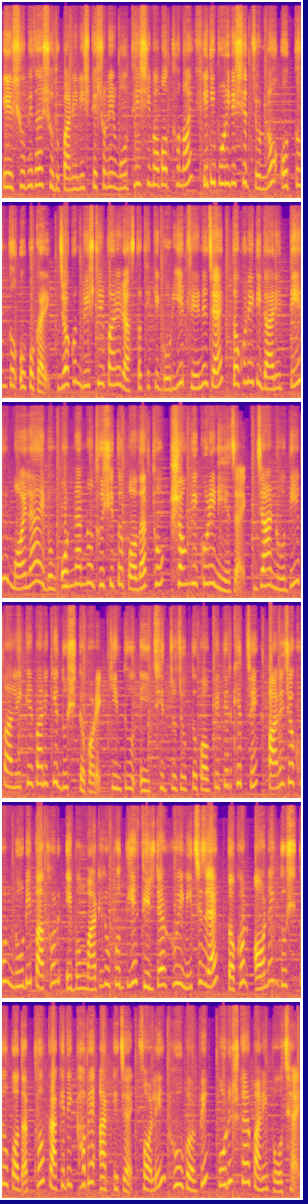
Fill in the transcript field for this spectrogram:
এর সুবিধা শুধু পানি নিষ্কাশনের মধ্যে সীমাবদ্ধ নয়, এটি পরিবেশের জন্য অত্যন্ত উপকারী। যখন বৃষ্টির পানি রাস্তা থেকে গড়িয়ে ট্রেনে যায়, তখন এটি গাড়ির তেল, ময়লা এবং অন্যান্য দূষিত পদার্থ সঙ্গে করে নিয়ে যায়, যা নদী বা লেকের পানিকে দূষিত করে। কিন্তু এই ছিদ্রযুক্ত কংক্রিটের ক্ষেত্রে পানি যখন নুড়ি পাথর এবং মাটির উপর দিয়ে ফিল্টার হয়ে নিচে যায়, তখন অনেক দূষিত পদার্থ প্রাকৃতিকভাবে আটকে যায়, ফলে ভূগর্ভে পরিষ্কার পানি পৌঁছায়।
